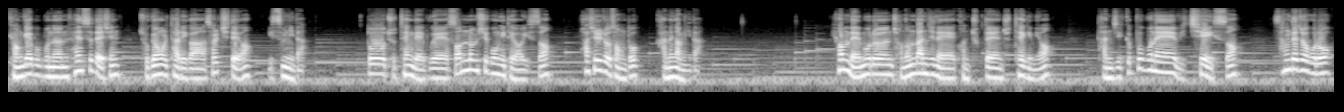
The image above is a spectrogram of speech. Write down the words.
경계 부분은 펜스 대신 조경 울타리가 설치되어 있습니다. 또 주택 내부에 썬룸 시공이 되어 있어 화실 조성도 가능합니다. 현 매물은 전원단지 내에 건축된 주택이며 단지 끝부분에 위치해 있어 상대적으로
